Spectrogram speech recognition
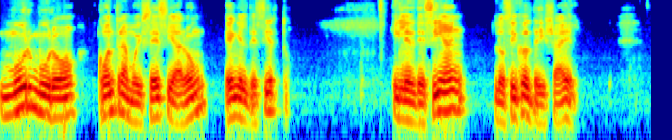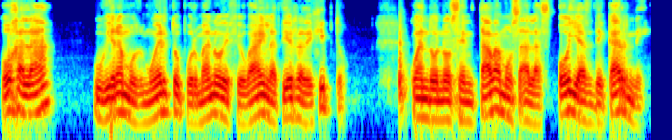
murmuró contra Moisés y Aarón en el desierto. Y les decían los hijos de Israel, ojalá hubiéramos muerto por mano de Jehová en la tierra de Egipto, cuando nos sentábamos a las ollas de carne,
